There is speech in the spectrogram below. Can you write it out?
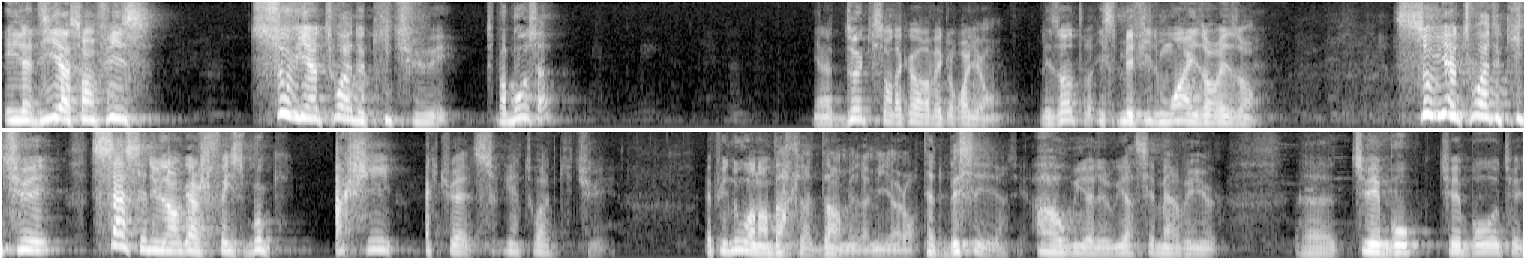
Et il a dit à son fils, souviens-toi de qui tu es. C'est pas beau ça? Il y en a deux qui sont d'accord avec le royaume. Les autres, ils se méfient de moi, ils ont raison. Souviens-toi de qui tu es. Ça, c'est du langage Facebook archi actuel. Souviens-toi de qui tu es. Et puis nous, on embarque là-dedans, mes amis. Alors, tête baissée. Hein. Ah oui, alléluia, c'est merveilleux. Euh, tu es beau, tu es beau, tu es,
